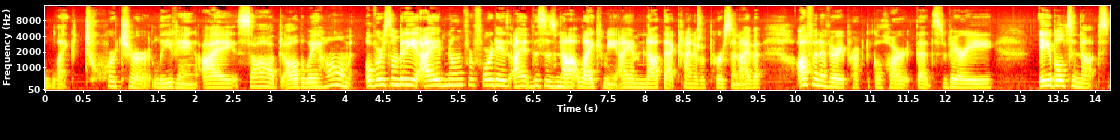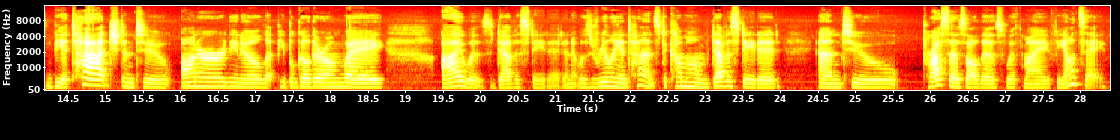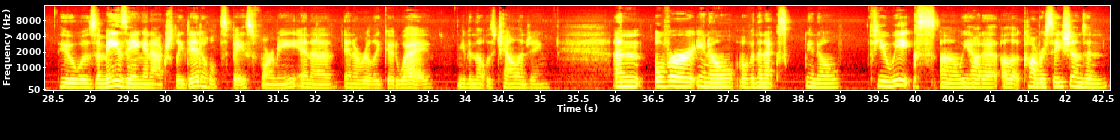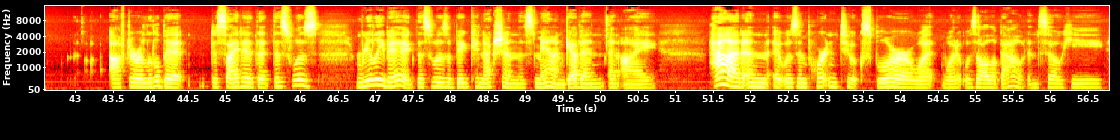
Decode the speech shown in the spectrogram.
like torture leaving. I sobbed all the way home over somebody I had known for four days. I this is not like me. I am not that kind of a person. I have a often a very practical heart that's very able to not be attached and to honor, you know, let people go their own way. I was devastated and it was really intense to come home devastated and to process all this with my fiance who was amazing and actually did hold space for me in a in a really good way even though it was challenging. And over you know over the next you know few weeks uh, we had a, a conversations and after a little bit decided that this was really big. This was a big connection this man, Gavin, and I had and it was important to explore what what it was all about and so he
